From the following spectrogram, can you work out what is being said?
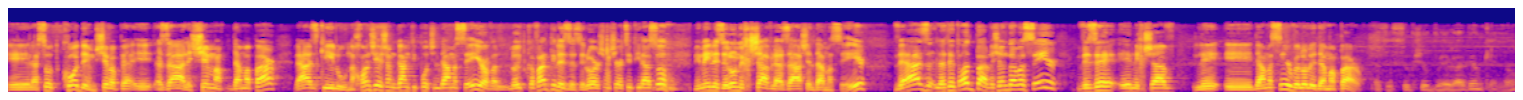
אה, לעשות קודם שבע אה, הזעה לשם דם הפר, ואז כאילו, נכון שיש שם גם טיפות של דם השעיר, אבל לא התכוונתי לזה, זה לא מה שרציתי לעשות, ממילא זה לא נחשב להזעה של דם השעיר, ואז לתת עוד פעם לשם דם השעיר, וזה אה, נחשב לדם השעיר ולא לדם הפר. אז זה סוג של ברירה גם כן, לא?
